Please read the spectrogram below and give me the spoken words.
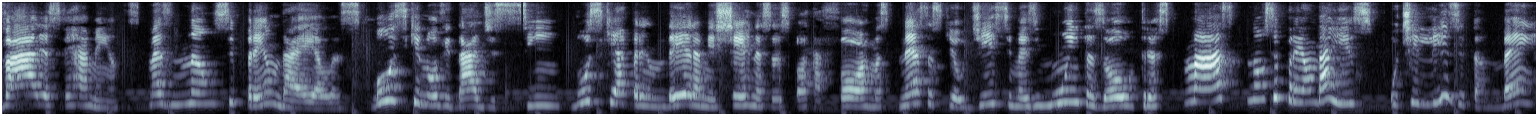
várias ferramentas, mas não se prenda a elas. Busque novidades sim, busque aprender a mexer nessas plataformas, nessas que eu disse, mas em muitas outras, mas não se prenda a isso utilize também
